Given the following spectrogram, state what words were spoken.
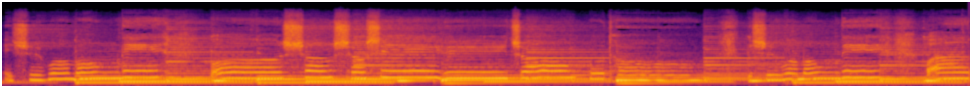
你是我梦里陌生熟悉与众不同，你是我梦里幻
